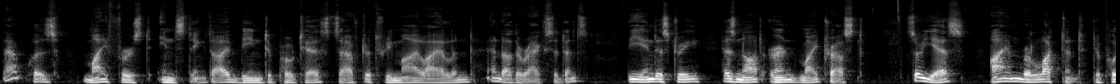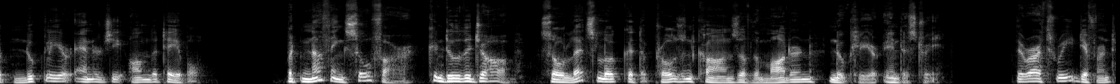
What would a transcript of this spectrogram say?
That was my first instinct. I've been to protests after Three Mile Island and other accidents. The industry has not earned my trust. So, yes, I am reluctant to put nuclear energy on the table. But nothing so far can do the job. So let's look at the pros and cons of the modern nuclear industry. There are three different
